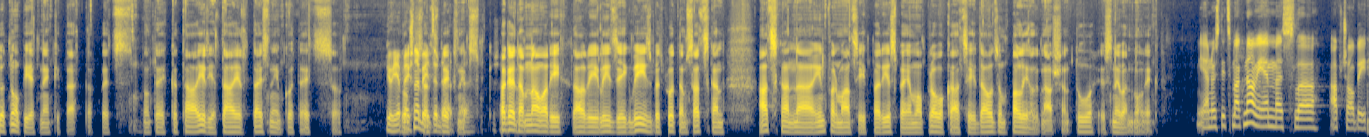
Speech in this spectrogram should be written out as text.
ļoti nopietni ekipēti. Tāpēc noteikti, ka tā ir, ja tā ir taisnība, ko teica uh, Jo iepriekš nebija dzirdēts. Pagaidām nav arī, arī līdzīgi bijis, bet, protams, atskan, atskan uh, informācija par iespējamo provokāciju daudzumu palielināšanu. To es nevaru noliegt. Jā, nu, visticamāk, nav iemesla apšaubīt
